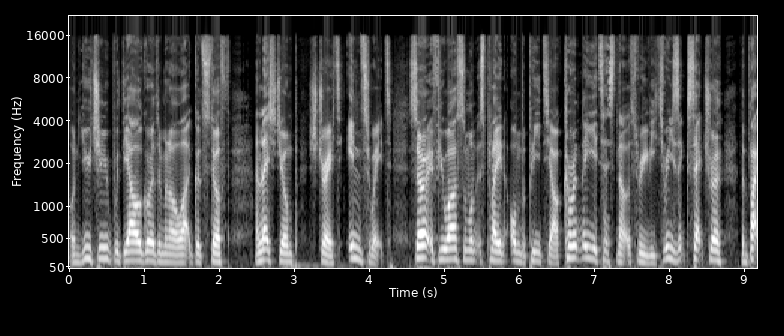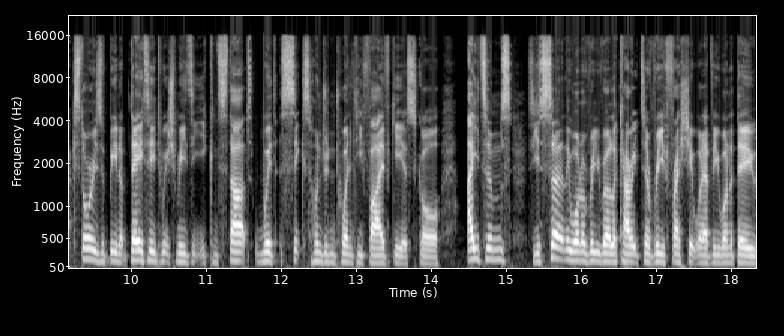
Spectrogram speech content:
on YouTube with the algorithm and all that good stuff. And let's jump straight into it. So if you are someone that's playing on the PTR currently, you're testing out the 3v3s, etc., the backstories have been updated, which means that you can start with 625 gear score items. So you certainly want to re-roll a character, refresh it, whatever you want to do,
